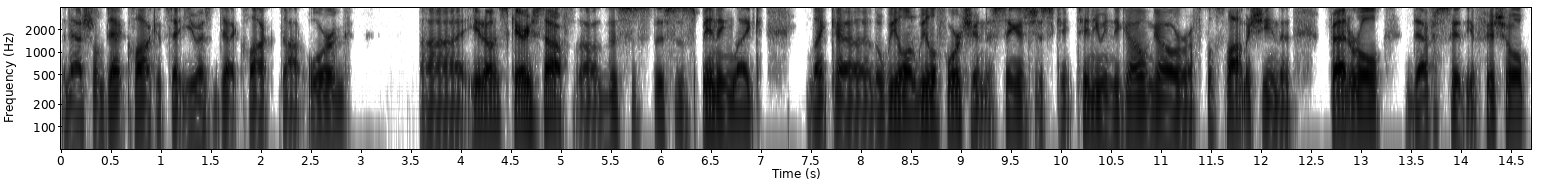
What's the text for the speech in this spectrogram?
the national debt clock. It's at usdebtclock.org. Uh, you know, scary stuff. Uh, this is this is spinning like like uh, the wheel on Wheel of Fortune. This thing is just continuing to go and go, or a slot machine. The federal deficit, the official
